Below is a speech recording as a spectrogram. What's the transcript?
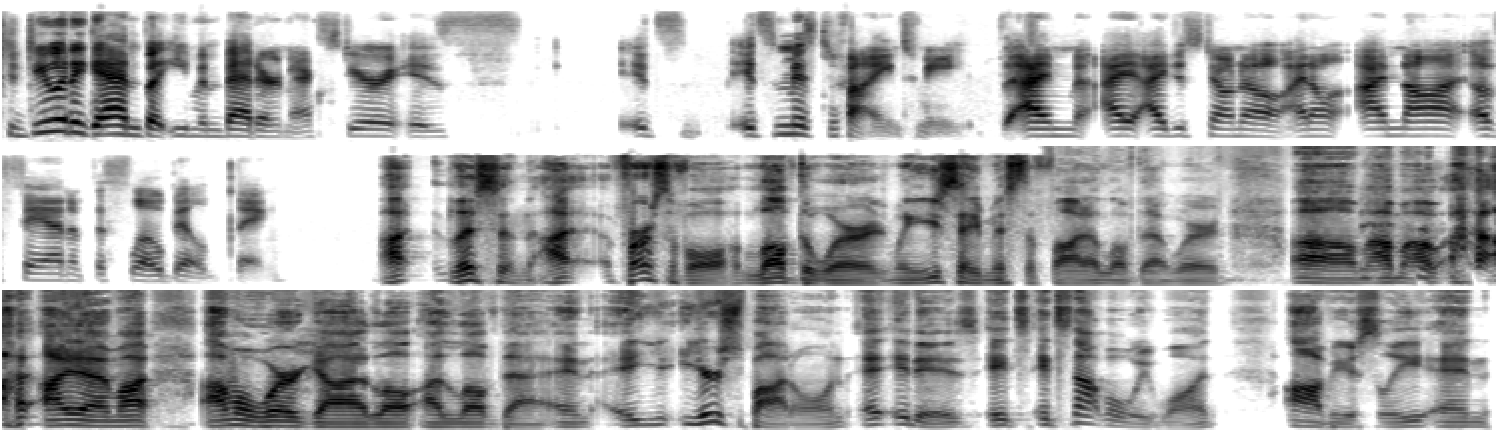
to do it again, but even better next year is it's it's mystifying to me. I'm I, I just don't know. I don't I'm not a fan of the slow build thing. I, listen, I first of all love the word. When you say mystified, I love that word. Um, I'm, I, I am, I, I'm a word guy. I love, I love that, and uh, you're spot on. It is. It's, it's not what we want, obviously. And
